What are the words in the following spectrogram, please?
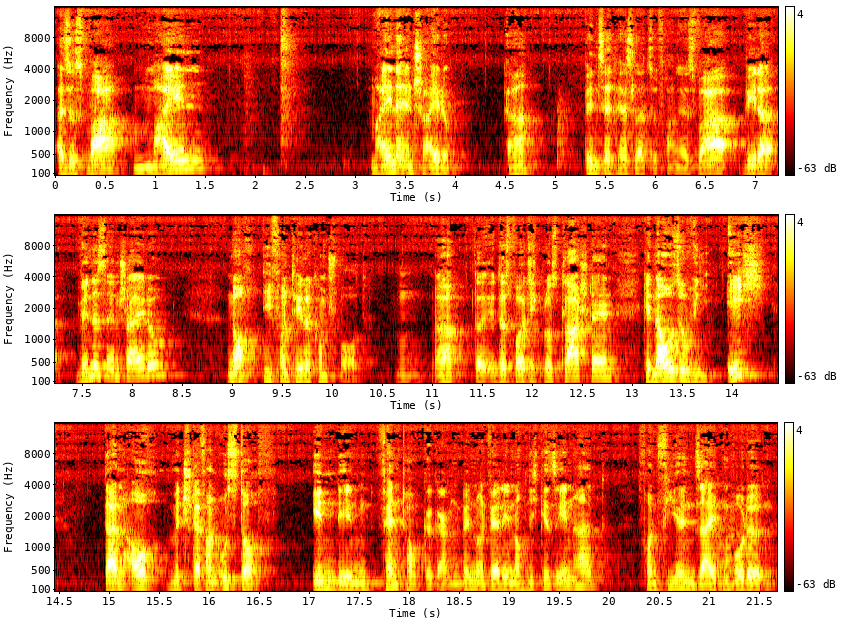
also es war mein, meine Entscheidung, ja, Vincent Hessler zu fragen. Es war weder Winnes Entscheidung noch die von Telekom Sport. Ja, da- das wollte ich bloß klarstellen. Genauso wie ich dann auch mit Stefan Ustorf in den Fan-Talk gegangen bin. Und wer den noch nicht gesehen hat, von vielen Seiten wurde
